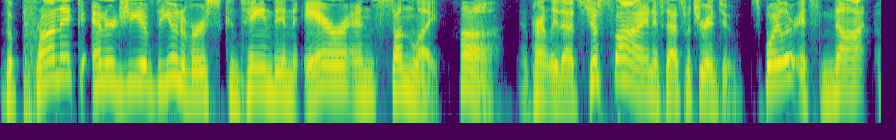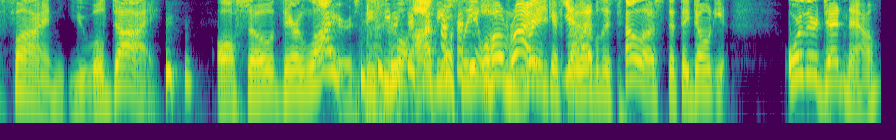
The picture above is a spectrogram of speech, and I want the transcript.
the pranic energy of the universe contained in air and sunlight. huh. And apparently that's just fine if that's what you're into. Spoiler, it's not fine. You will die. also, they're liars. These people obviously Well, eat and right, drink if they're able to tell us that they don't eat. Or they're dead now.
